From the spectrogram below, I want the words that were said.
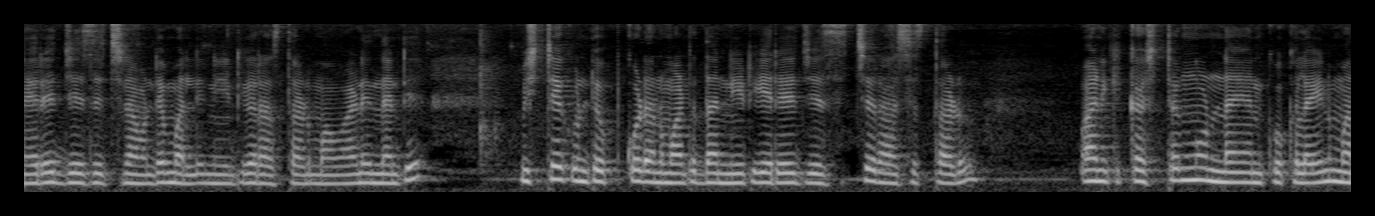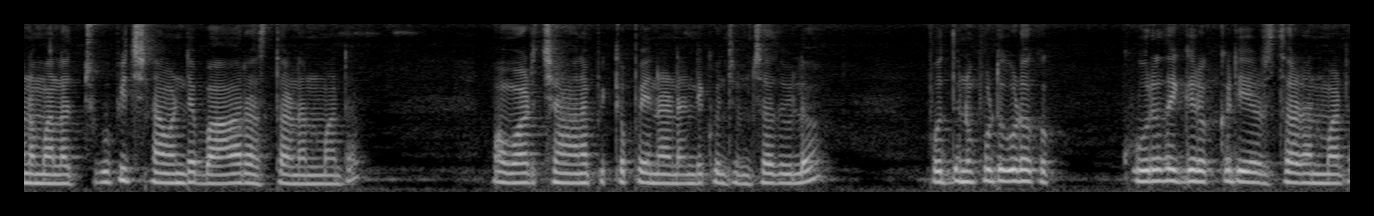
ఎరేజ్ చేసి ఇచ్చినామంటే మళ్ళీ నీట్గా రాస్తాడు. మా వాడు ఏంటంటే మిస్టేక్ ఉంటే ఒప్పుకోడు అనమాట దాన్ని నీట్గా ఎరేజ్ చేసి ఇచ్చి రాసిస్తాడు. వానికి కష్టంగా ఉన్నాయనుకో ఒక లైన్ మనం అలా చూపించినామంటే బాగా రాస్తాడనమాట మా వాడు చాలా పికప్ అయినాడండి కొంచెం చదువులో. పొద్దున పూట కూడా ఒక కూర దగ్గర ఒక్కటి ఏడుస్తాడనమాట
